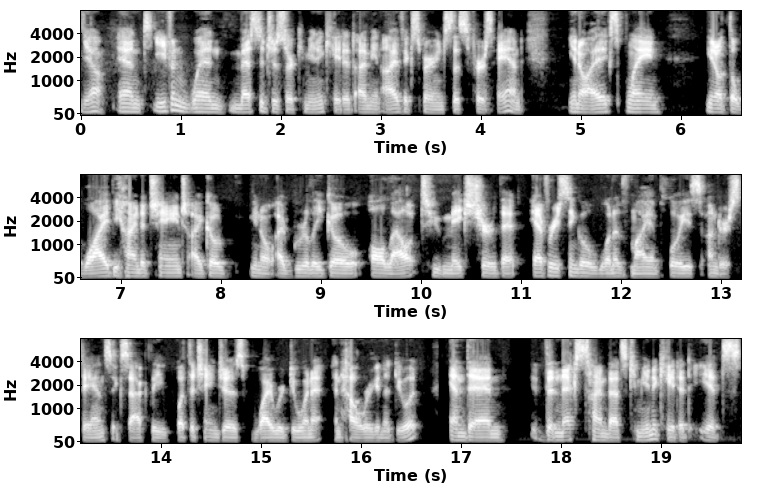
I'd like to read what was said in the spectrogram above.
Yeah. And even when messages are communicated, I mean, I've experienced this firsthand. You know, I explain you know the why behind a change i go you know i really go all out to make sure that every single one of my employees understands exactly what the change is why we're doing it and how we're going to do it. And then the next time that's communicated it's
